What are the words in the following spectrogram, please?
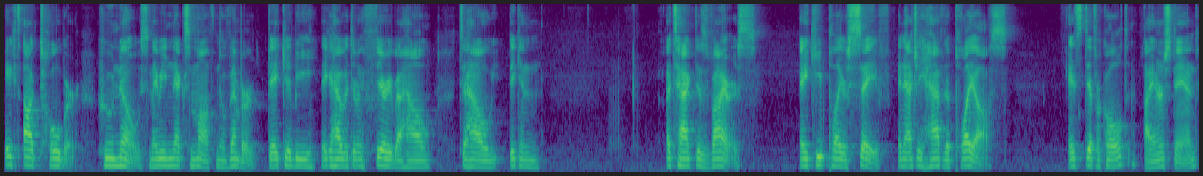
it's October. Who knows? Maybe next month, November, they could be they could have a different theory about how to how they can attack this virus and keep players safe and actually have the playoffs. It's difficult, I understand.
